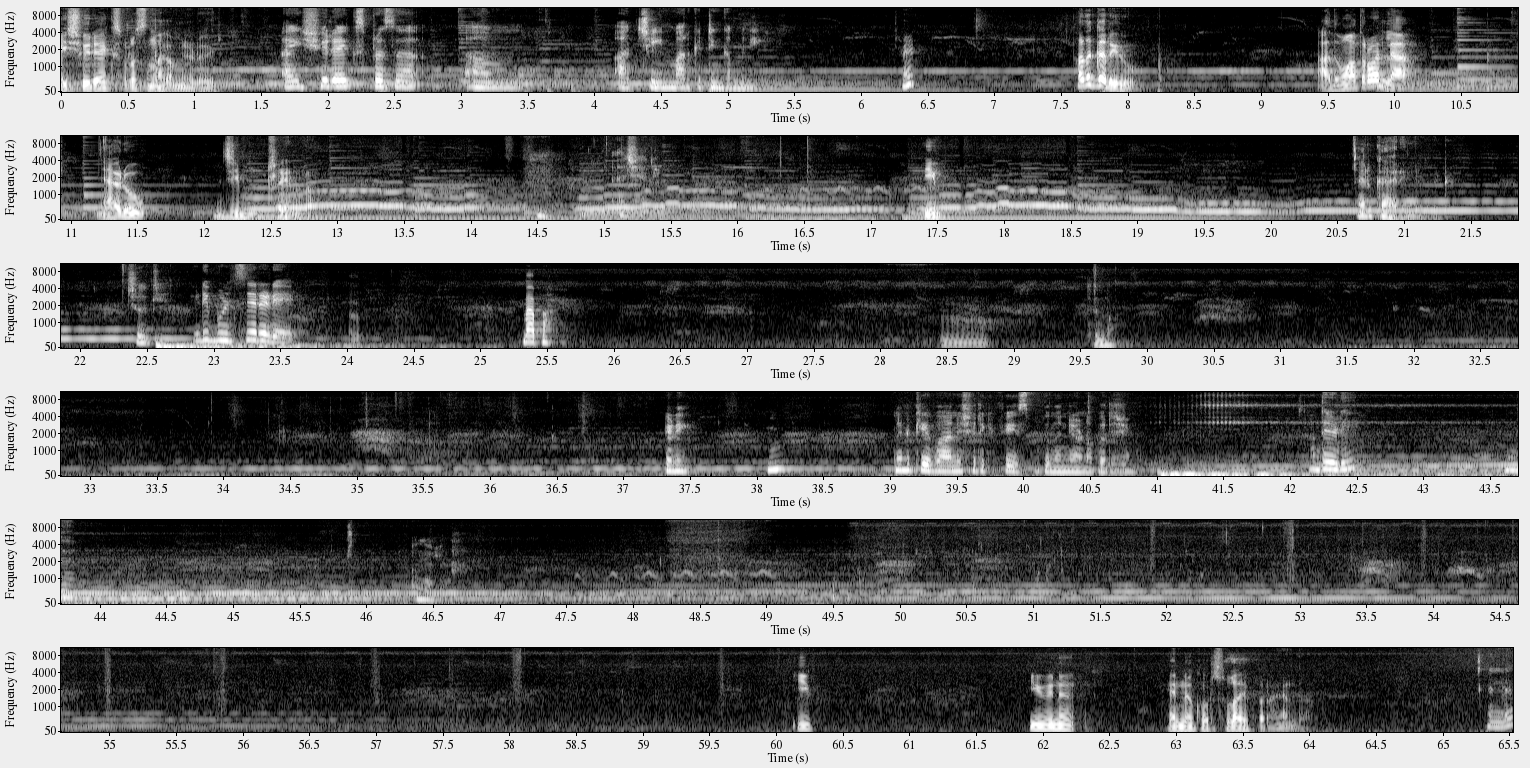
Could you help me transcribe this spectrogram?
ഐശ്വര്യ എക്സ്പ്രസ് എന്ന കമ്പനിയുടെ പേര്. ഐശ്വര്യ എക്സ്പ്രസ് ആം, ചെയിൻ മാർക്കറ്റിംഗ് കമ്പനി? അതൊക്കെ അറിയൂ? അതുമാത്രമല്ല ഞാനൊരു ജിം ട്രെയിനറാണ് ബാപ്പ ശരി. കാര്യം ബാപ്പാ. എടി നിനക്ക് ഇവാന് ഫേസ്ബുക്ക് ഫേസ്ബുക്കിൽ തന്നെയാണോ പരിചയം? അതെടി. എന്ത്? ഒന്നുമില്ല. എന്നെ ഇവന് എന്നെക്കുറിച്ചുള്ള അഭിപ്രായം എന്താ? എന്ത്?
